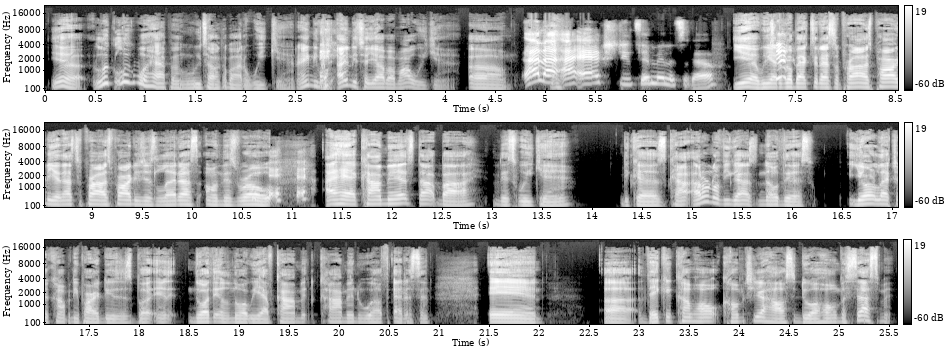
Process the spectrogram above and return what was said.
yeah. Look, look what happened when we talk about a weekend. I ain't even, I didn't tell y'all about my weekend. Um, And I, I asked you 10 minutes ago. yeah, we had to go back to that surprise party, and that surprise party just led us on this road. I had ComEd stop by this weekend because I don't know if you guys know this. Your electric company probably do this, but in Northern Illinois we have Common, Commonwealth Edison, and uh, they could come home, come to your house and do a home assessment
